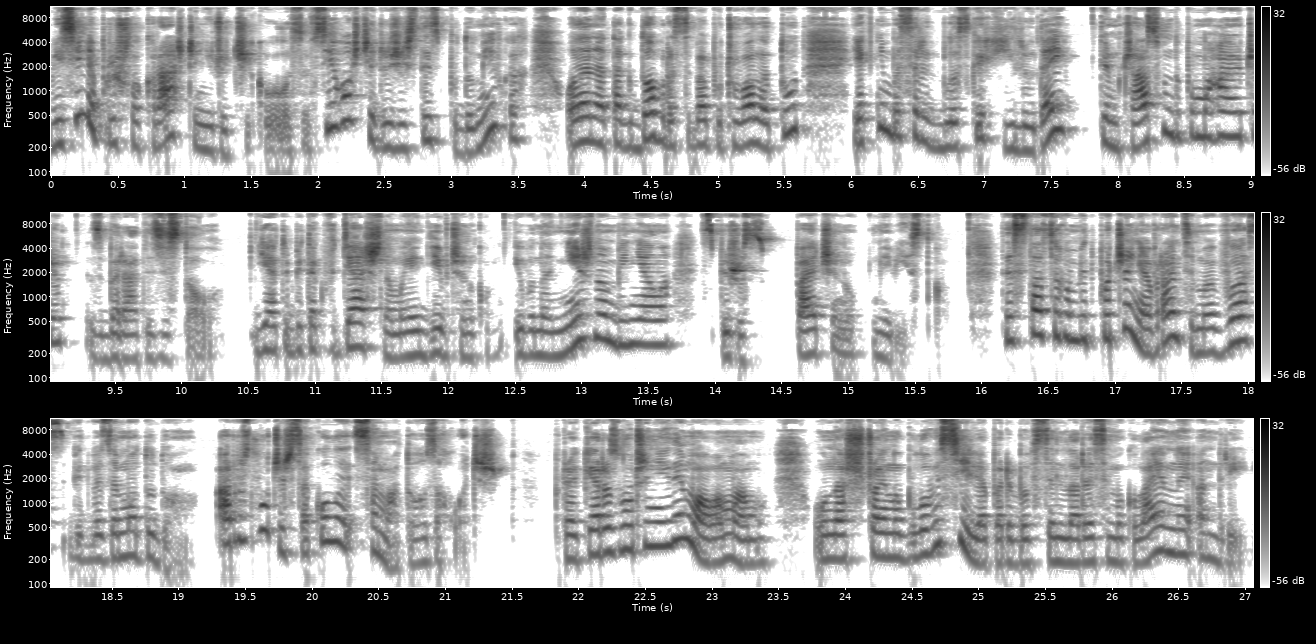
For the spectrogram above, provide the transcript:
Весілля пройшло краще, ніж очікувалося. Всі гості розійшлись по домівках. Олена так добре себе почувала тут, як ніби серед близьких її людей, тим часом допомагаючи збирати зі столу. Я тобі так вдячна, моя дівчинко, і вона ніжно обійняла спіжоспечену невістку. Ти з Стасиком відпочинь, а вранці ми вас відвеземо додому, а розлучишся, коли сама того захочеш. Про яке розлучення йде мова, мамо? У нас щойно було весілля, перебив син Лариси Миколаївної Андрій.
